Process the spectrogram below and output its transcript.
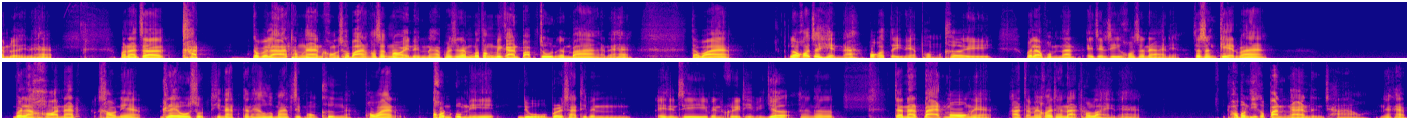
ม์เลยนะฮะ มันอาจจะขัดกับเวลาทำงานของชาวบ้านเขาสักหน่อยหนึ่งนะครับ เพราะฉะนั้นก็ต้องมีการปรับจูนกันบ้างนะฮะแต่ว่าเราก็จะเห็นนะ ปกติเนี่ย ผมเคย เวลาผมนัดเอเจนซี่โฆษณาเนี่ยจะสังเกตว่า เวลาขอนัดเขาเนี่ยเร็วสุดที่นัดกันก็ประมาณสิบโมงครึ่งอะเพราะว่าคนกลุ่มนี้อยู่บริษัทที่เป็นเอเจนซี่เป็นครีเอทีฟเยอะงั้นก็จะนัดแปดโมงเนี่ย อาจจะไม่ค่อยถนัดเท่าไหร่นะฮะเพราะบางทีเขาปั่นงานถึงเช้านะครับ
